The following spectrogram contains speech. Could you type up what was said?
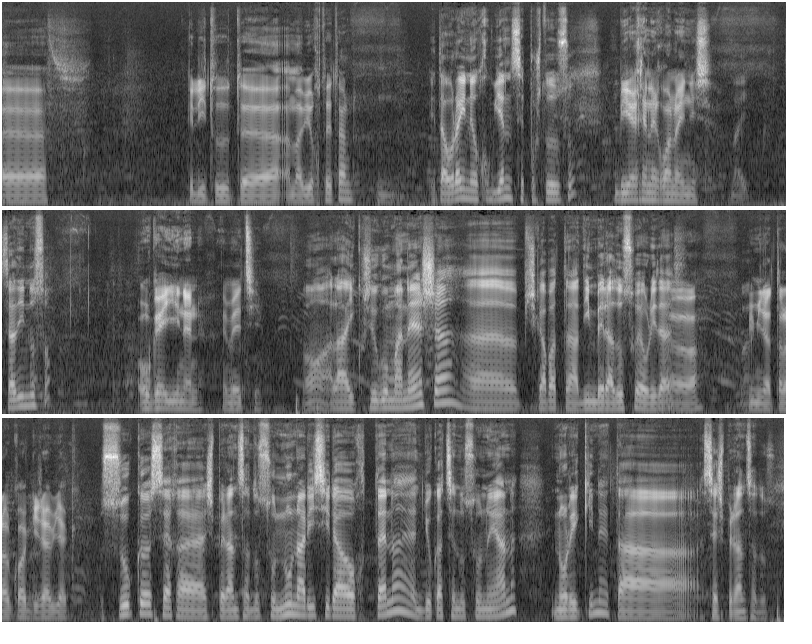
uh, gelitu dut uh, amabi urteetan. Hmm. Eta orain eurubian, ze postu duzu? Bigarren egoan hain niz. Bai. Zer adin duzu? Ogei inen, emetzi. Bon, ala, ikusi dugu manes, uh, pixka bat adin bera duzu hori da ez? Ba, ba. Bimilatalakoak girabiak. Zuk zer uh, esperantza duzu, nun ari zira orten, jokatzen duzunean, norekin eta ze esperantza duzu?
